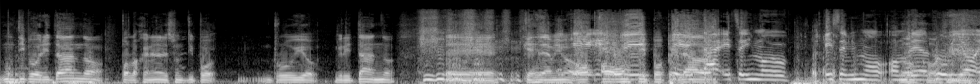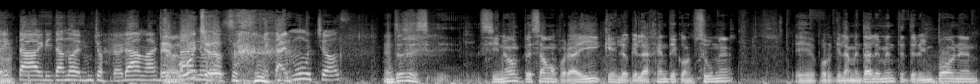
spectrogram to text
un tipo gritando, por lo general es un tipo rubio gritando, eh, que es de amigo, o, un tipo pelado. está ese mismo ese mismo hombre Ojo, rubio ojo. está gritando en muchos programas. En está muchos. unos- está en muchos. Entonces, eh, si no empezamos por ahí, que es lo que la gente consume, eh, porque lamentablemente te lo imponen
